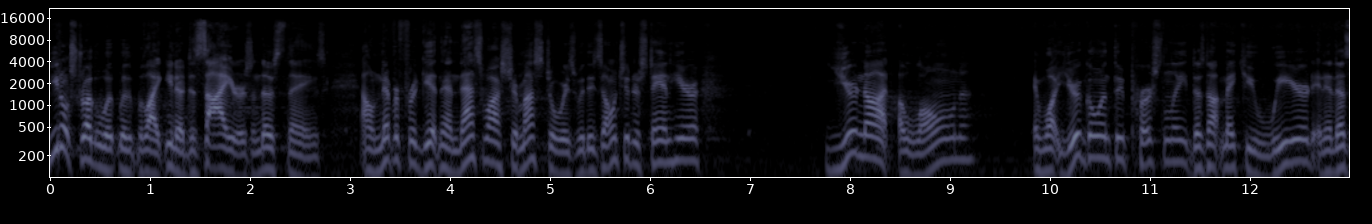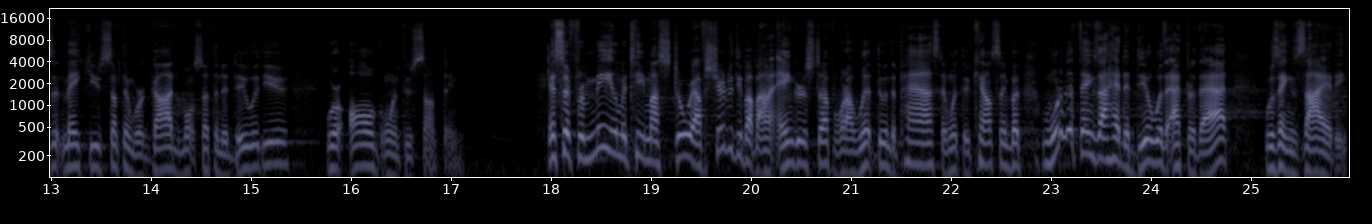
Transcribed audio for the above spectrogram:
you don't struggle with, with, with, like, you know, desires and those things. I'll never forget that. And that's why I share my stories with you. I want you to understand here, you're not alone and what you're going through personally does not make you weird and it doesn't make you something where God wants something to do with you. We're all going through something. And so for me, let me tell you my story. I've shared with you about my anger stuff, what I went through in the past, and went through counseling. But one of the things I had to deal with after that was anxiety.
